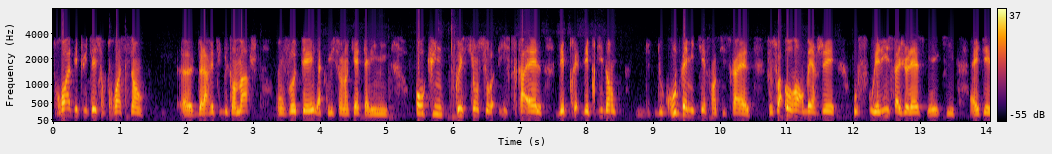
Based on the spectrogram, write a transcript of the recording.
Trois députés sur 300 euh, de la République En Marche ont voté la commission d'enquête à l'IMI. Aucune question sur Israël des, des présidents du groupe d'amitié France-Israël, que ce soit Aurore Berger ou, ou Élise qui, a été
